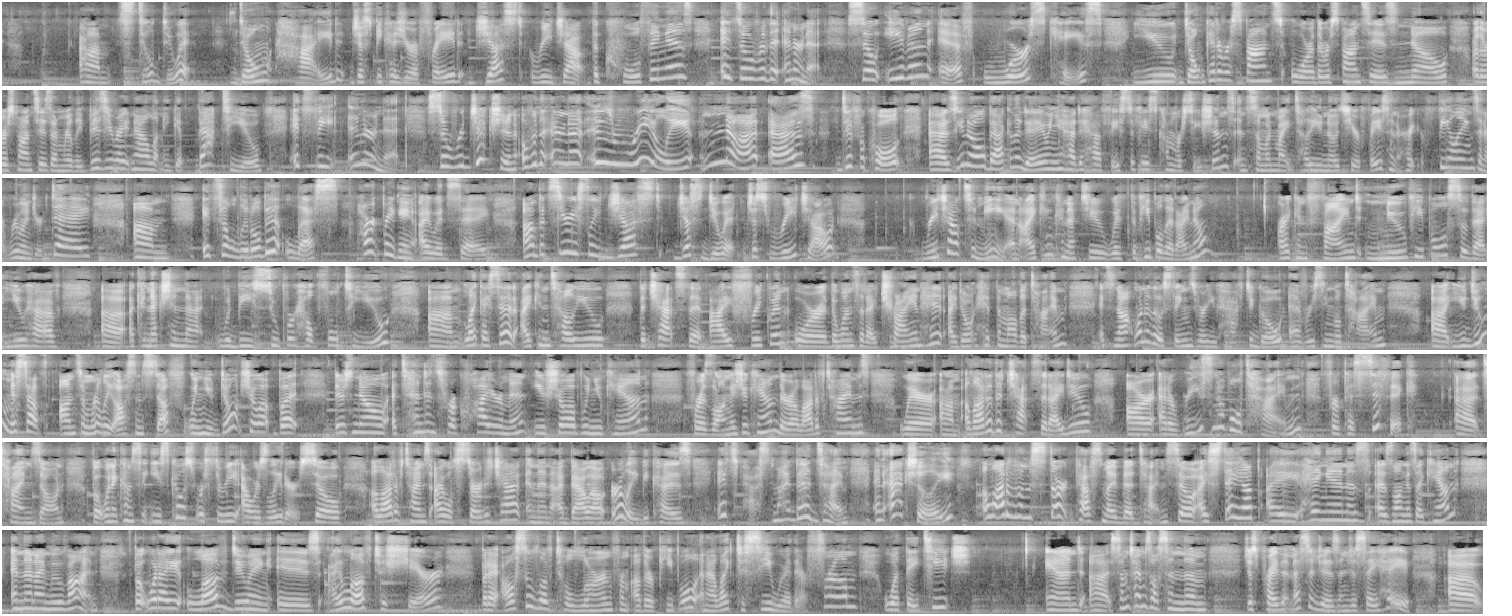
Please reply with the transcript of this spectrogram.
um, still do it. Don't hide just because you're afraid. Just reach out. The cool thing is, it's over the internet. So even if, worst case, you don't get a response, or the response is no, or the response is I'm really busy right now, let me get back to you, it's the internet. So rejection over the internet is really not as difficult as, you know, back in the day when you had to have face to face conversations and someone might tell you no to your face and it hurt your feelings and it ruined your day. Um, it's a little bit less heartbreaking, I would say. Um, but seriously, just just do it. Just reach out, reach out to me, and I can connect you with the people that I know or I can find new people so that you have uh, a connection that would be super helpful to you. Um, like I said, I can tell you the chats that I frequent or the ones that I try and hit. I don't hit them all the time. It's not one of those things where you have to go every single time. Uh, you do miss out on some really awesome stuff when you don't show up, but there's no attendance requirement. You show up when you can for as long as you can. There are a lot of times where um, a lot of the chats that I do are at a reasonable time for Pacific uh, time zone, but when it comes to East Coast, we're three hours later. So a lot of times I will start a chat and then I bow out early because it's past my bedtime. And actually, a lot of them start past my bedtime. So I stay up, I hang in as, as long as I can, and then I move on. But what I love doing is I love to share, but I also love to learn from other people, and I like to see where they're from, what they teach and uh, sometimes I'll send them just private messages and just say, hey, uh,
